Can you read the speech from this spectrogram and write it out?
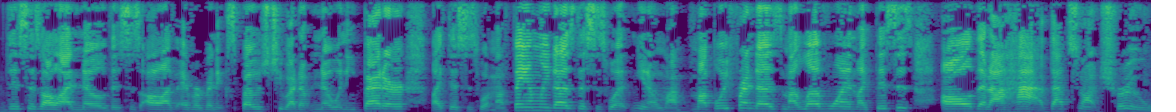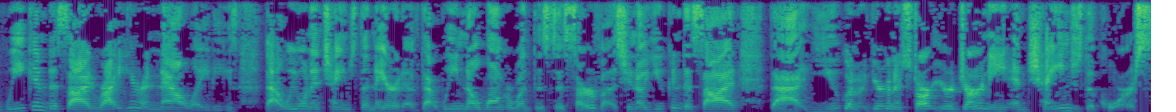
this is all I know, this is all I've ever been exposed to. I don't know any better. Like this is what my family does, this is what, you know, my my boyfriend does, my loved one, like this is all that I have. That's not true. We can decide right here and now, ladies, that we want to change the narrative, that we no longer want this to serve us. You know, you can decide that you gonna you're gonna start your journey and change the course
